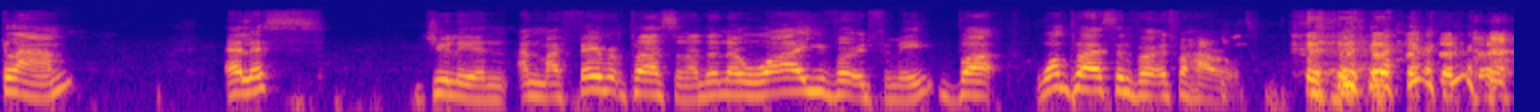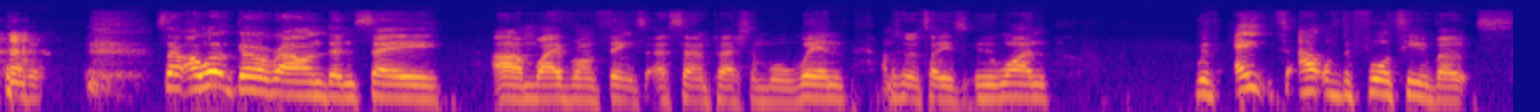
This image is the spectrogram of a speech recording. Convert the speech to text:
Glam, Ellis, Julian, and my favorite person. I don't know why you voted for me, but one person voted for Harold. so I won't go around and say um, why everyone thinks a certain person will win. I'm just going to tell you who won. With eight out of the 14 votes,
